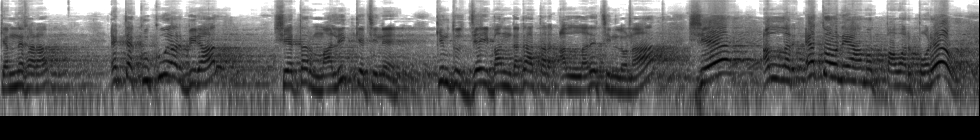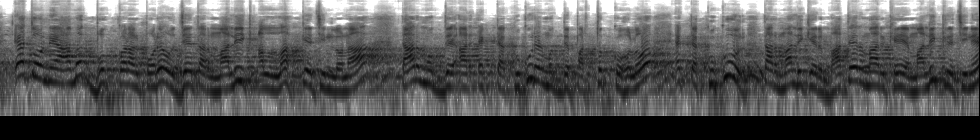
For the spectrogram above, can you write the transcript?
কেমনে খারাপ? একটা কুকুর আর বিড়াল, সে তার মালিককে চিনে। কিন্তু যেই বান্দাটা তার আল্লাহরে চিনল না, সে আল্লাহর এত নেয়ামত পাওয়ার পরেও, এত নেয়ামত ভোগ করার পরেও যে তার মালিক আল্লাহকে চিনল না, তার মধ্যে আর একটা কুকুরের মধ্যে পার্থক্য হলো, একটা কুকুর তার মালিকের ভাতের মার খেয়ে মালিকরে চিনে,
